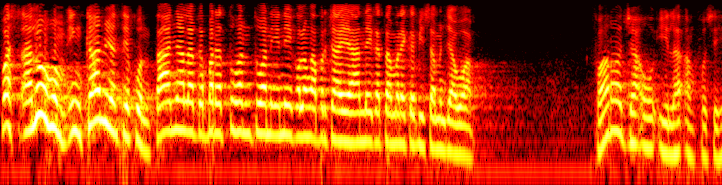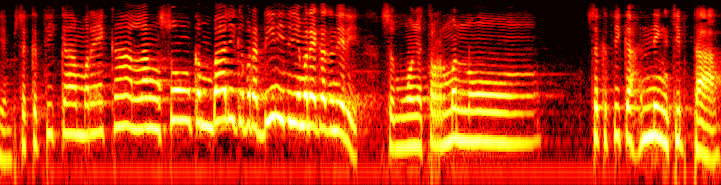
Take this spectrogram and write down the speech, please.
Fas'aluhum in kanu yantiqun. Tanyalah kepada Tuhan-Tuhan ini kalau enggak percaya andai kata mereka bisa menjawab. Faraja'u ila anfusihim. Seketika mereka langsung kembali kepada diri-diri mereka sendiri. Semuanya termenung. Seketika hening cipta.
